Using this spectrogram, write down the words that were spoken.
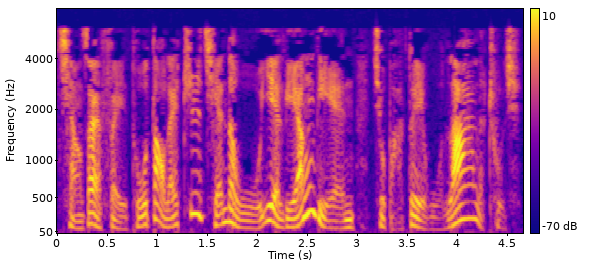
抢在匪徒到来之前的午夜两点，就把队伍拉了出去。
